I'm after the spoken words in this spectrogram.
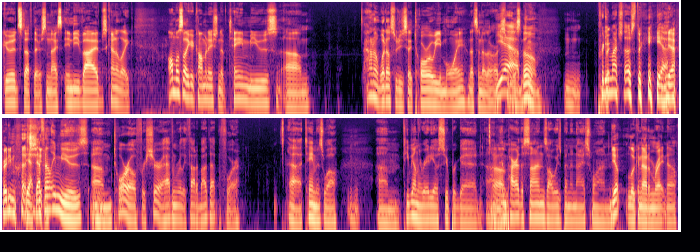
good stuff there. Some nice indie vibes, kind of like almost like a combination of Tame Muse. Um, I don't know what else would you say, Toro y Moi. That's another artist. Yeah, listen to. Pretty But- much those three. yeah. Yeah, pretty much. yeah, definitely Muse. Mm-hmm. Um, Toro for sure. I haven't really thought about that before. Uh, Tame as well. Mm-hmm. Um, TV on the radio, super good. Um, Empire of the Sun's always been a nice one. Yep, looking at them right now.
